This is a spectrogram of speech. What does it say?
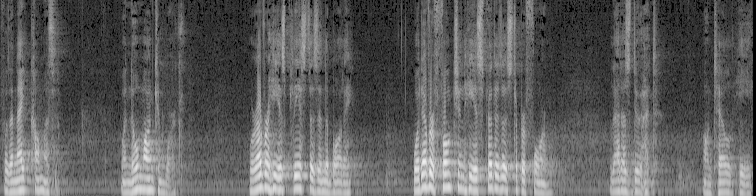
for the night cometh when no man can work. Wherever he has placed us in the body, whatever function he has fitted us to perform, let us do it until he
